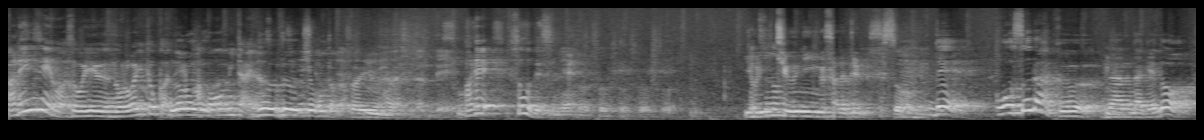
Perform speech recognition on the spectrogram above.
あれ以前はそういう呪いとかね魔呪いとか法みたいなそういう話なんで、あれそうですねそうそうそうそうよりチューニングされてるんです。そう。でおそらくなんだけど、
